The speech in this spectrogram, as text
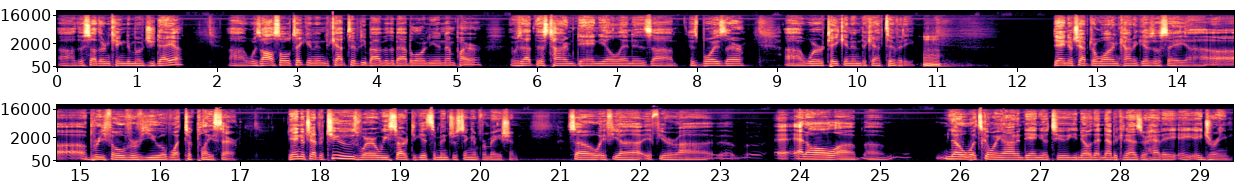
uh, the southern kingdom of Judea uh, was also taken into captivity by the Babylonian Empire. It was at this time Daniel and his uh, his boys there uh, were taken into captivity. Daniel chapter one kind of gives us a uh, a brief overview of what took place there. Daniel chapter two is where we start to get some interesting information. So if you if you're uh, at all uh, uh, know what's going on in Daniel two, you know that Nebuchadnezzar had a a, a dream.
